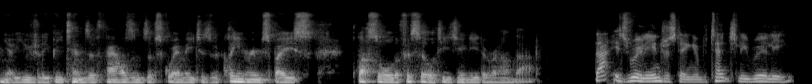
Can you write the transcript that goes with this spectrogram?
you know usually be tens of thousands of square meters of clean room space plus all the facilities you need around that. That is really interesting and potentially really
